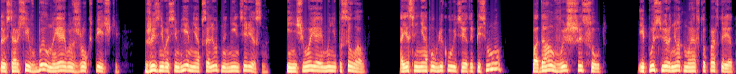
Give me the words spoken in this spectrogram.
То есть архив был, но я его сжег в печке. Жизнь его семьи мне абсолютно не неинтересна и ничего я ему не посылал. А если не опубликуете это письмо, подам в высший суд, и пусть вернет мой автопортрет.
